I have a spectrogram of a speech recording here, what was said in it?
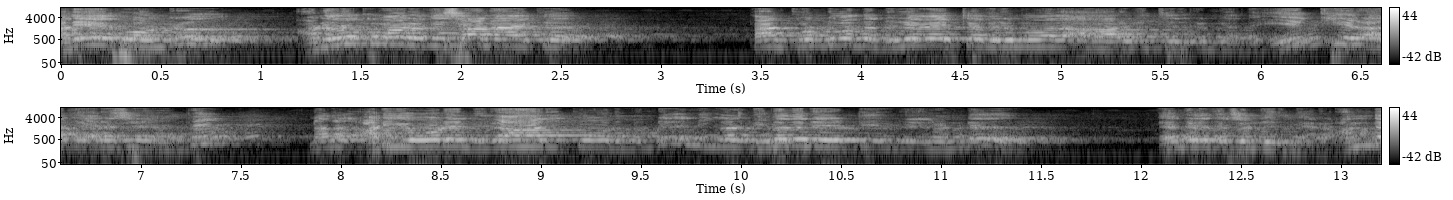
அதே போன்று அனுரகுமார விசாநாயக்கர் தான் கொண்டு வந்து நிறைவேற்ற விரும்புவதாக அறிவித்திருக்கின்ற அந்த ஏக்கிய ராஜ்ய அரசியலமைப்பை நாங்கள் அடியோடு நிராகரிக்க வேண்டும் என்று நீங்கள் நிபந்தனையிட்டீர்கள் என்று எங்களுக்கு சொல்லியிருந்தார். அந்த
